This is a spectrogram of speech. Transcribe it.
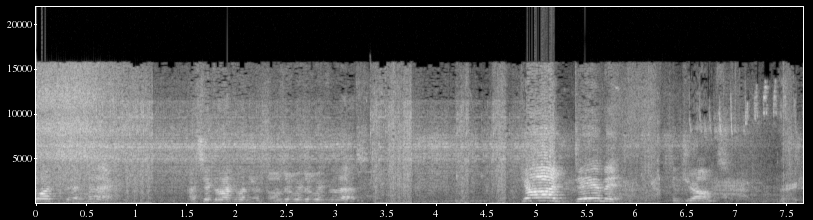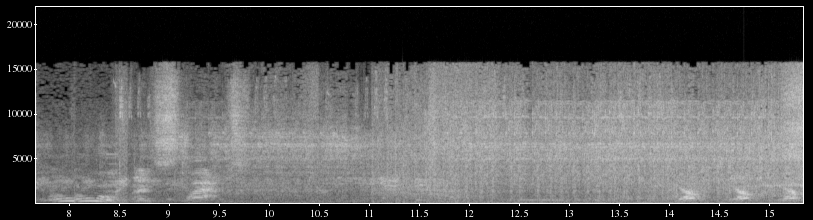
What the heck? I saved the rocket launcher specifically for this. God damn it! It jumped. Ooh, and slaps. Nope, nope, nope.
